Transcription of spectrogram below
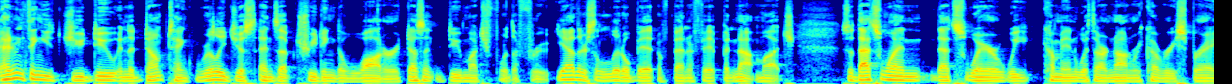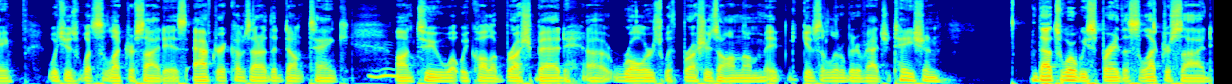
anything you, you do in the dump tank really just ends up treating the water. It doesn't do much for the fruit. Yeah, there's a little bit of benefit, but not much. So that's when that's where we come in with our non-recovery spray, which is what Selectrocide is. After it comes out of the dump tank onto what we call a brush bed, uh, rollers with brushes on them, it gives a little bit of agitation. That's where we spray the Selectrocide.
